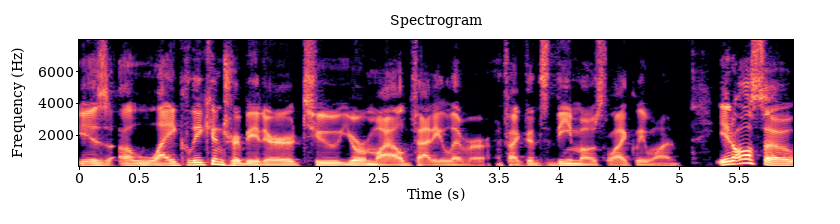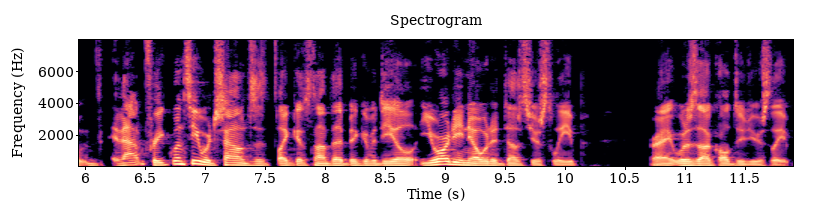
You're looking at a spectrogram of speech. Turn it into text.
is a likely contributor to your mild fatty liver. In fact, it's the most likely one. It also, that frequency, which sounds like it's not that big of a deal, you already know what it does to your sleep, right? What does alcohol do to your sleep?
